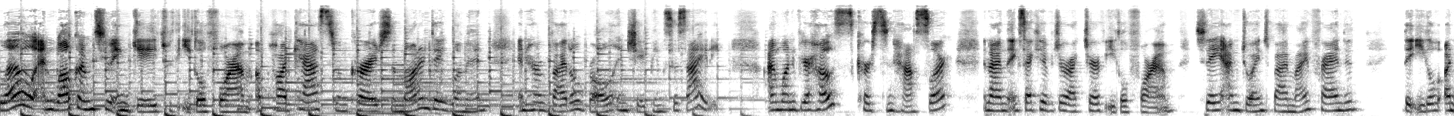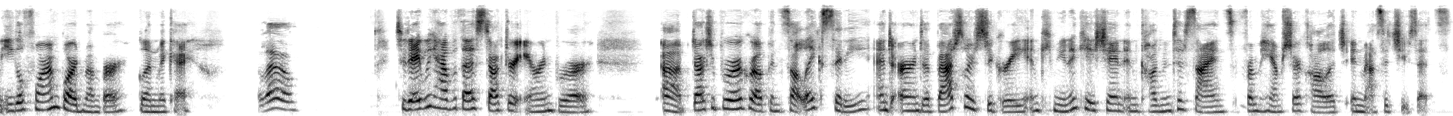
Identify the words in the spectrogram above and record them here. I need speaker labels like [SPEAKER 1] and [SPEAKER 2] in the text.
[SPEAKER 1] Hello, and welcome to Engage with Eagle Forum, a podcast to encourage the modern day woman in her vital role in shaping society. I'm one of your hosts, Kirsten Hassler, and I'm the executive director of Eagle Forum. Today, I'm joined by my friend, the Eagle, an Eagle Forum board member, Glenn McKay.
[SPEAKER 2] Hello.
[SPEAKER 1] Today, we have with us Dr. Erin Brewer. Uh, Dr. Brewer grew up in Salt Lake City and earned a bachelor's degree in communication and cognitive science from Hampshire College in Massachusetts.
